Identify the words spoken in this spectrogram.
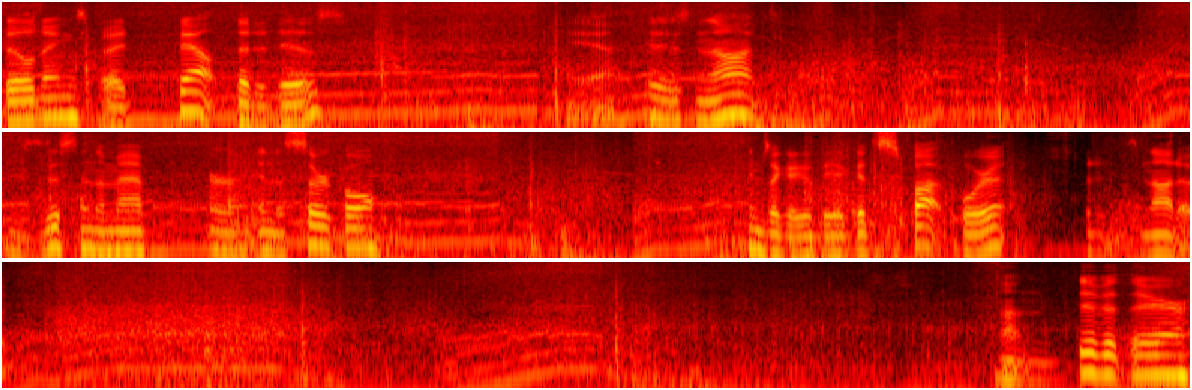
buildings, but I doubt that it is. Yeah, it is not. Is this in the map, or in the circle? Seems like it would be a good spot for it, but it's not up. Not in divot there.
